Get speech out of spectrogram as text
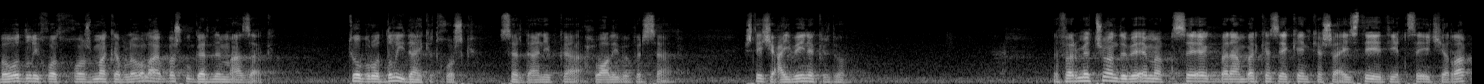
بەوە دڵی خۆت خۆش مەکە بڵێ وڵای بەشک و گردن مازاک تۆ بڕۆ دڵی دایکت خۆشک. سەردانی بکە حواڵی بپرسە. شتێکی عیبەی نەکردووە. دەفەرمێت چۆن دەبێ ئێمە قسەیەک بەرامبەر کەسێکین کە شایستەیەتی قسەیەکی ڕق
